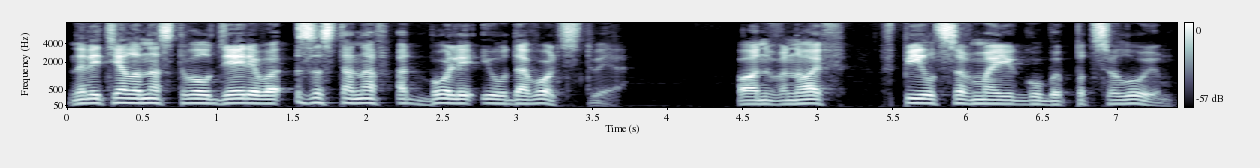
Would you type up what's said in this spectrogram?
налетела на ствол дерева, застонав от боли и удовольствия. Он вновь впился в мои губы поцелуем.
